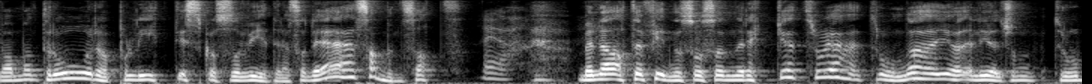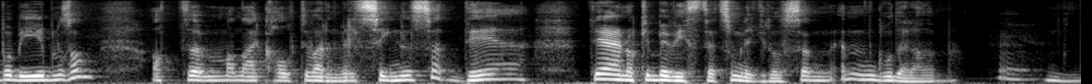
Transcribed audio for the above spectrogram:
hva man tror, og politisk osv. Så, videre. så det er sammensatt. Ja. Men at det finnes også en rekke tror jeg, troende, eller jøder som tror på Bibelen og sånn, at eh, man er kalt til å være en velsignelse, det, det, er nok en bevissthet som ligger hos en, en god del av dem. Mm. Mm.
